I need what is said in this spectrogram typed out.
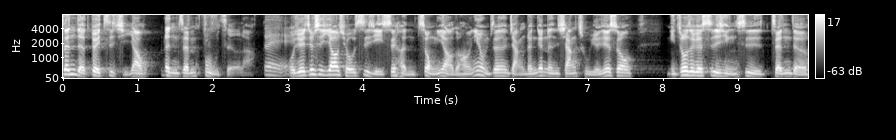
真的对自己要认真负责啦。对，我觉得就是要求自己是很重要的哈，因为我们真的讲人跟人相处，有些时候你做这个事情是真的。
